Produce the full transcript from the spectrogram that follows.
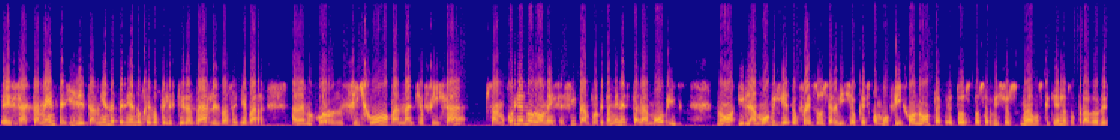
Exactamente, y de, también dependiendo qué es lo que les quieras dar, les vas a llevar a lo mejor fijo, banda ancha fija, pues a lo mejor ya no lo necesitan porque también está la móvil, ¿no? Y la móvil ya te ofrece un servicio que es como fijo, ¿no? Todos estos servicios nuevos que tienen los operadores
